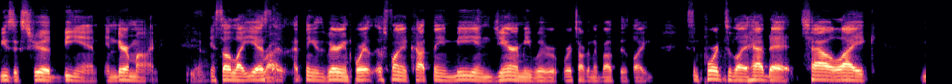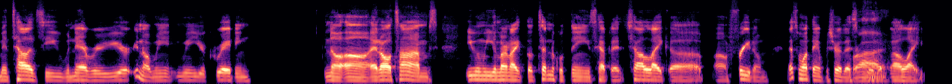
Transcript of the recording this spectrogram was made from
music should be in in their mind yeah. And so, like, yes, right. I, I, think it's very important. It's funny because I think me and Jeremy were were talking about this. Like, it's important to like have that childlike mentality whenever you're you know when when you're creating you know uh at all times even when you learn like the technical things have that childlike uh, uh freedom that's one thing for sure that's right. cool about like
